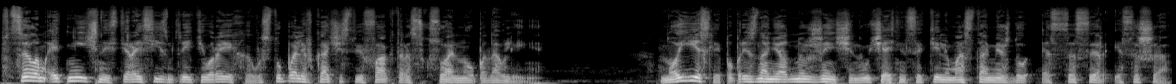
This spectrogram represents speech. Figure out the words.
В целом этничность и расизм Третьего Рейха выступали в качестве фактора сексуального подавления. Но если, по признанию одной женщины, участницы телемоста между СССР и США,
